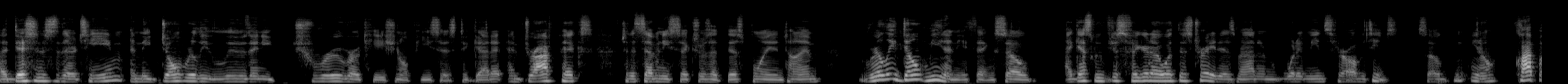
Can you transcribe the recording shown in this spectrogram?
additions to their team, and they don't really lose any true rotational pieces to get it. And draft picks to the 76ers at this point in time really don't mean anything. So I guess we've just figured out what this trade is, Matt, and what it means for all the teams. So, you know, clap,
